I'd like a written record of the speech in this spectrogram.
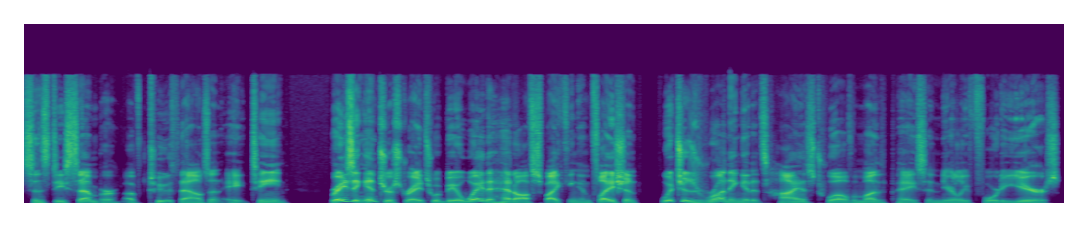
since December of 2018. Raising interest rates would be a way to head off spiking inflation, which is running at its highest 12 month pace in nearly 40 years.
